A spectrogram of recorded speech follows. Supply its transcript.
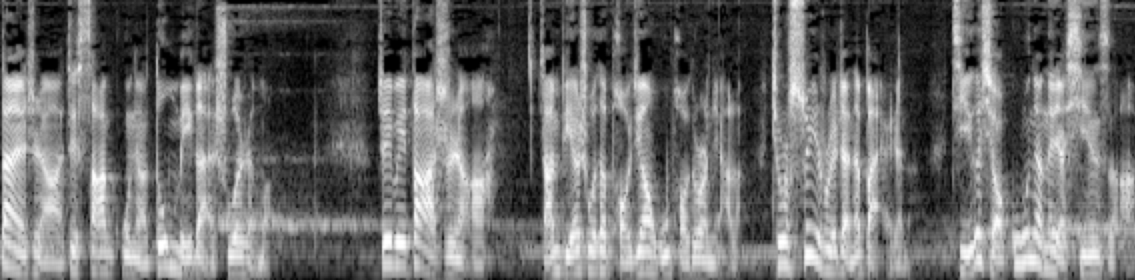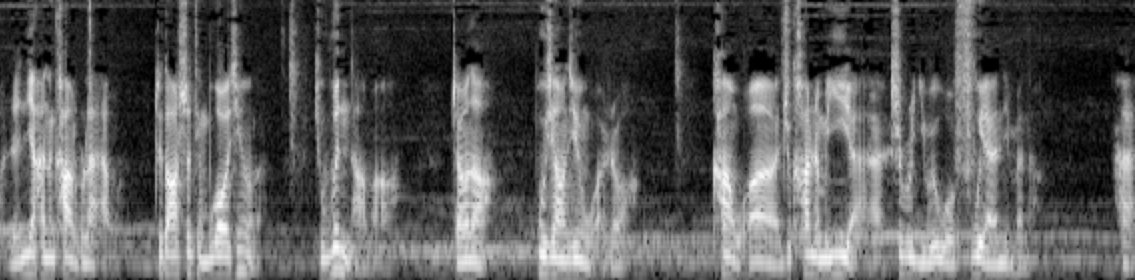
但是啊，这仨姑娘都没敢说什么。这位大师啊，咱别说他跑江湖跑多少年了，就是岁数也在那摆着呢。几个小姑娘那点心思啊，人家还能看不出来吗？这大师挺不高兴的，就问他们啊：“怎么的，不相信我是吧？看我就看这么一眼，是不是以为我敷衍你们呢？嗨，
